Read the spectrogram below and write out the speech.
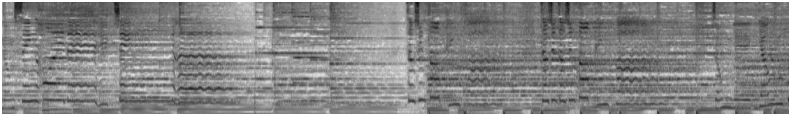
浓盛开的清香。就算多平凡，就算就算多平凡，总亦有关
